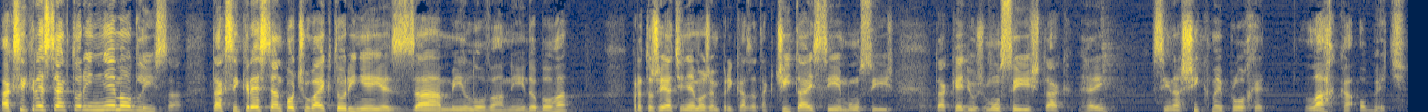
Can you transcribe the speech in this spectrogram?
ak si kresťan, ktorý nemodlí sa, tak si kresťan, počúvaj, ktorý nie je zamilovaný do Boha, pretože ja ti nemôžem prikázať, tak čítaj si, musíš, tak keď už musíš, tak hej, si na šikmej ploche ľahká obeď.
